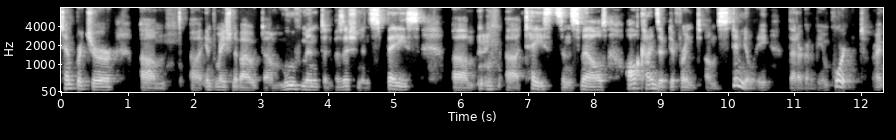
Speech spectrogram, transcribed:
temperature, um, uh, information about um, movement and position in space, um, uh, tastes and smells, all kinds of different um, stimuli that are going to be important, right?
